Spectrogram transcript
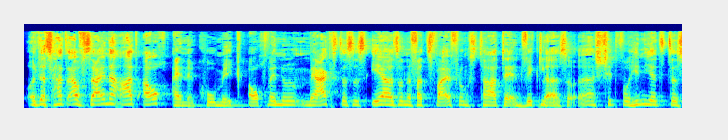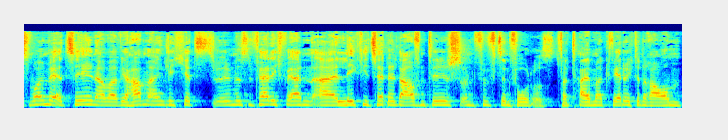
Und das hat auf seine Art auch eine Komik, auch wenn du merkst, das ist eher so eine Verzweiflungstat der Entwickler. So, ah, shit, wohin jetzt? Das wollen wir erzählen, aber wir haben eigentlich jetzt, wir müssen fertig werden. Äh, leg die Zettel da auf den Tisch und 15 Fotos. Verteil mal quer durch den Raum,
